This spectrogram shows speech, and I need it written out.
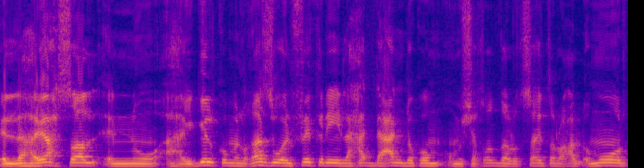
اللي هيحصل إنه هيجي لكم الغزو الفكري لحد عندكم ومش هتقدروا تسيطروا على الأمور.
